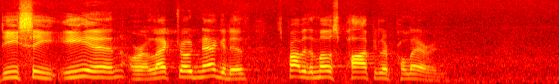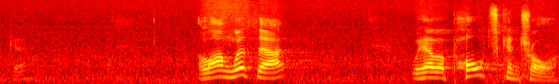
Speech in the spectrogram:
DC EN, or electrode negative, is probably the most popular polarity. Okay. Along with that, we have a pulse control.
